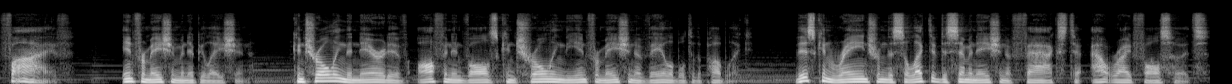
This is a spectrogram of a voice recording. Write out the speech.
5. Information manipulation. Controlling the narrative often involves controlling the information available to the public. This can range from the selective dissemination of facts to outright falsehoods,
